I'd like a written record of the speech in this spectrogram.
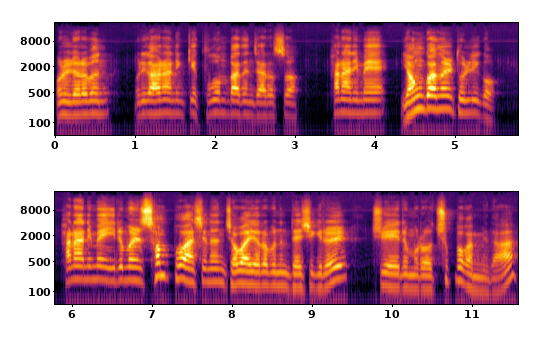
오늘 여러분 우리가 하나님께 구원받은 자로서 하나님의 영광을 돌리고 하나님의 이름을 선포하시는 저와 여러분은 되시기를 주의 이름으로 축복합니다.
